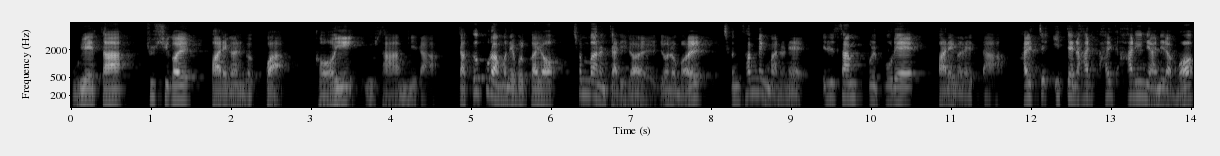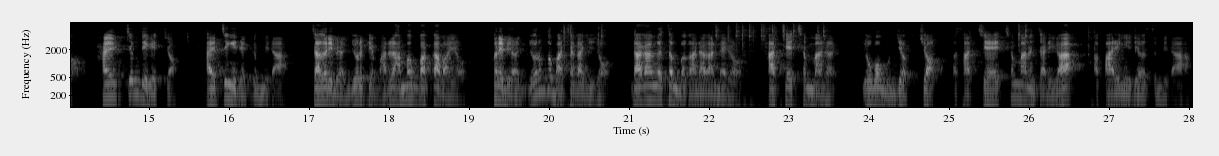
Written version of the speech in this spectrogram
우리 회사 주식을 발행하는 것과 거의 유사합니다. 자, 거꾸로 한번 해볼까요? 천만 원짜리를 요놈을 1300만 원에 13뿔뿔에 발행을 했다. 할증, 이때는 할, 할, 할인이 아니라 뭐? 할증 되겠죠. 할증이 될 겁니다. 자, 그러면 이렇게 말을 한번 바꿔봐요. 그러면 요놈도 마찬가지죠. 나간 것은 뭐가 나갔나요? 사채 천만원. 요거 문제 없죠? 사채 천만원짜리가 발행이 되었습니다.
